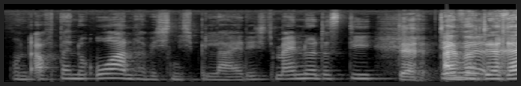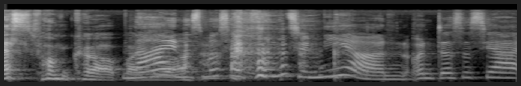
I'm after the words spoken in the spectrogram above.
Und auch deine Ohren habe ich nicht beleidigt. Ich meine nur, dass die Der, Dinge, einfach der Rest vom Körper. Nein, nur. es muss halt funktionieren. Und das ist ja,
